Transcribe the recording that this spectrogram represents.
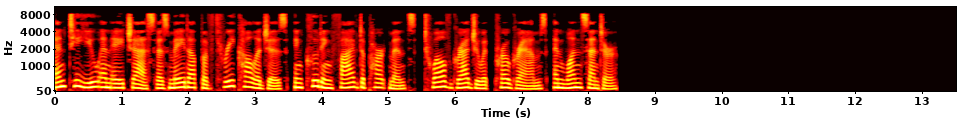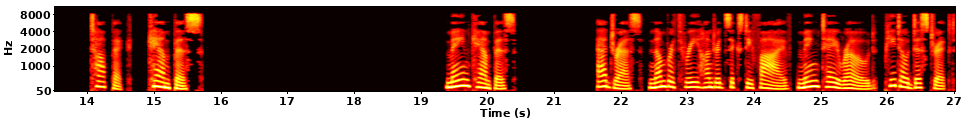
NTUNHS is made up of three colleges, including five departments, 12 graduate programs, and one center. Topic: Campus. Main campus. Address: Number 365, Ming Tai Road, Beitou District,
